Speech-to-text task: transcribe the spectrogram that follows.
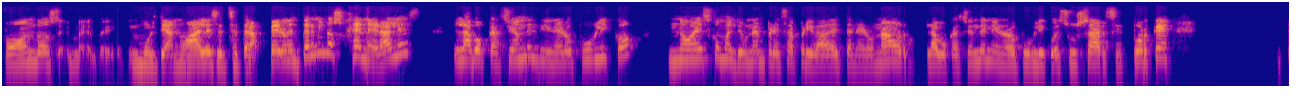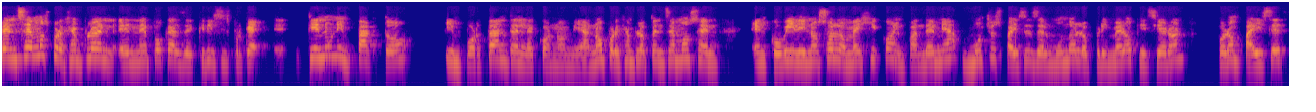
fondos multianuales, etcétera. Pero en términos generales, la vocación del dinero público no es como el de una empresa privada de tener un ahorro. La vocación del dinero público es usarse. ¿Por qué? Pensemos, por ejemplo, en, épocas de crisis, porque eh, tiene un impacto importante en la economía, ¿no? Por ejemplo, pensemos en, en COVID y no solo México, en pandemia, muchos países del mundo lo primero que hicieron fueron países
